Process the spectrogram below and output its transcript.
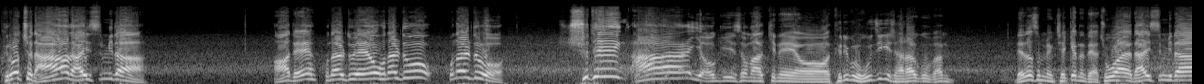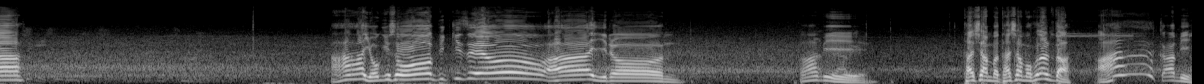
그렇죠. 나 나이스입니다. 아 네. 호날두예요. 호날두 호날두. 슈팅! 아 여기서 막히네요. 드리블 오지게 잘하고 한 네다섯 명 제꼈는데. 좋아요. 나이스입니다. 아 여기서 비키세요. 아 이런. 까비 다시 한번 다시 한번 호날두다 아 까비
